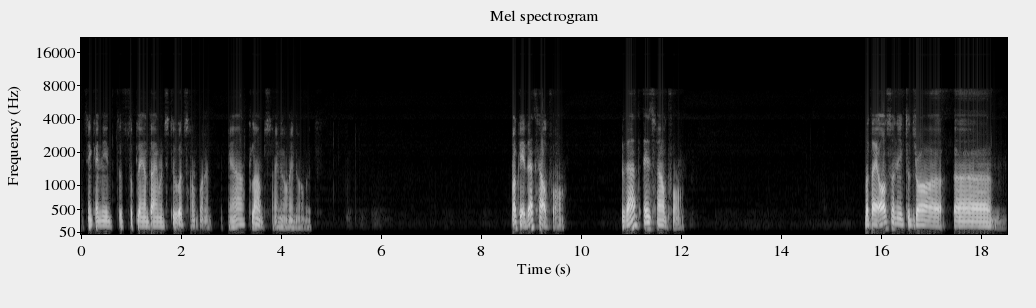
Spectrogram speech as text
I think I need to, to play on diamonds too at some point. Yeah, clubs. I know, I know, but. Okay, that's helpful. That is helpful. But I also need to draw um,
